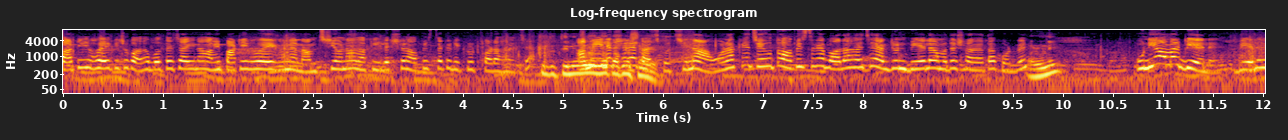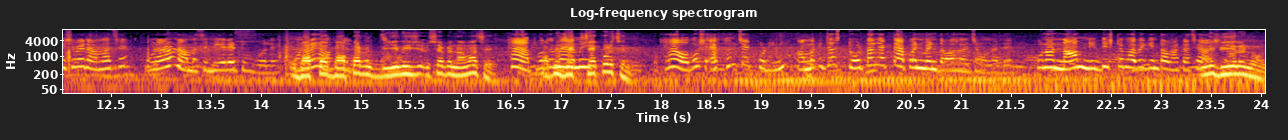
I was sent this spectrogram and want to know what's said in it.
পার্টির হয়ে কিছু কথা বলতে চাই না। আমি পার্টির হয়ে এখানে নামছিও না। আমাকে ইলেকশন অফিস থেকে রিক্রুট করা হয়েছে। আমি ইলেকশনে কাজ করছি না। ওনাকে যেহেতু অফিস থেকে বলা হয়েছে একজন বিএলএ আমাদের সহায়তা করবে। উনিও আমার বিএলএ বিএলএ হিসেবে নাম আছে ওনারও নাম আছে বিএলএ টু বলে। ওনারাই আমাকে বাপ্পার help বিয়ে হিসাবে নাম আছে? হ্যাঁ আপনি প্রথমে আমি চেক করেছেন? হ্যাঁ অবশ্যই এখন চেক করিনি। আমাকে জাস্ট টোটাল একটা অ্যাপয়েন্টমেন্ট দেওয়া হয়েছে ওনাদের। কোনো নাম নির্দিষ্টভাবে কিন্তু আমার কাছে উনি আসেনি। বিয়েলে নন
